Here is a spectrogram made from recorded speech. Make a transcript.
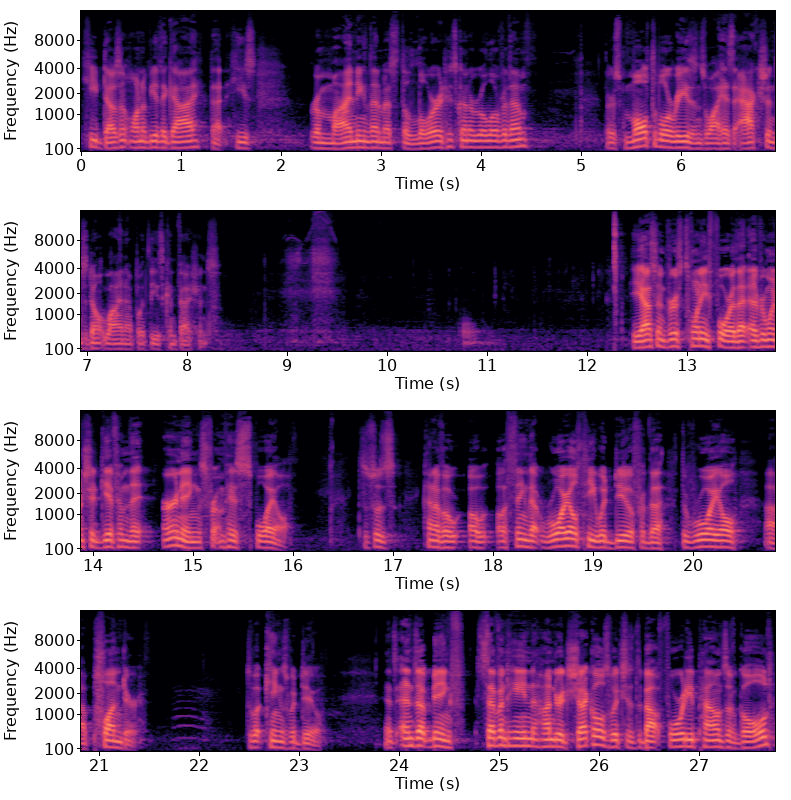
he doesn't want to be the guy, that he's reminding them it's the Lord who's going to rule over them, there's multiple reasons why his actions don't line up with these confessions. He asks in verse 24 that everyone should give him the earnings from his spoil. This was kind of a, a, a thing that royalty would do for the, the royal uh, plunder. It's what kings would do. It ends up being 1,700 shekels, which is about 40 pounds of gold.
